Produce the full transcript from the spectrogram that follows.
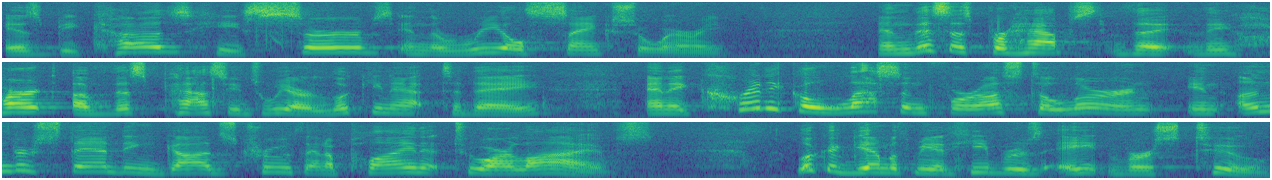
is because he serves in the real sanctuary. And this is perhaps the, the heart of this passage we are looking at today, and a critical lesson for us to learn in understanding God's truth and applying it to our lives. Look again with me at Hebrews 8, verse 2.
